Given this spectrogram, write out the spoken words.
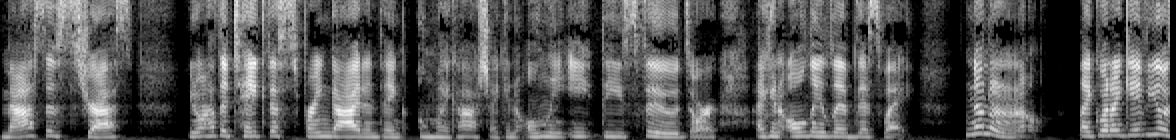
massive stress. You don't have to take the spring guide and think, oh my gosh, I can only eat these foods or I can only live this way. No, no, no, no. Like when I give you a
